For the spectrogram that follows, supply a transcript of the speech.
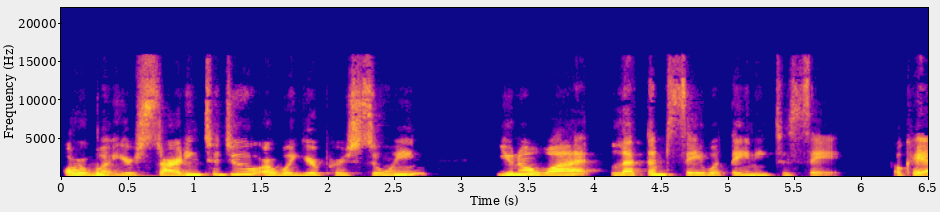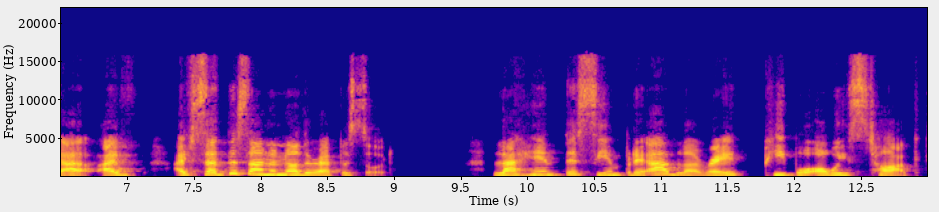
or what you're starting to do or what you're pursuing, you know what? Let them say what they need to say. Okay, I, have I've said this on another episode. La gente siempre habla, right? People always talk.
